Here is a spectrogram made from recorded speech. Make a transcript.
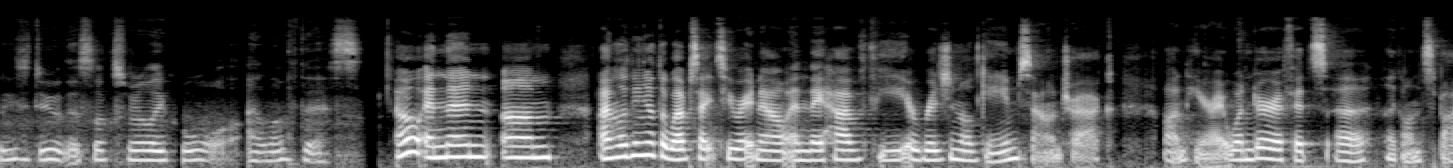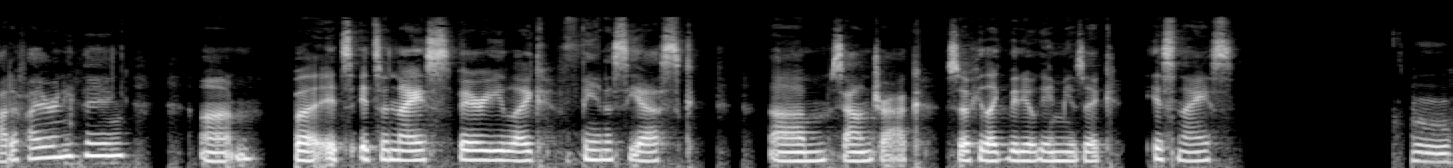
Please do. This looks really cool. I love this. Oh, and then um, I'm looking at the website too right now, and they have the original game soundtrack on here. I wonder if it's uh, like on Spotify or anything. Um, but it's it's a nice, very like fantasy esque um, soundtrack. So if you like video game music, it's nice. Ooh,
